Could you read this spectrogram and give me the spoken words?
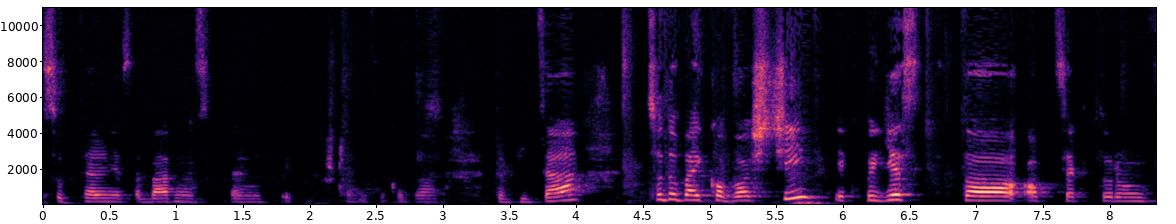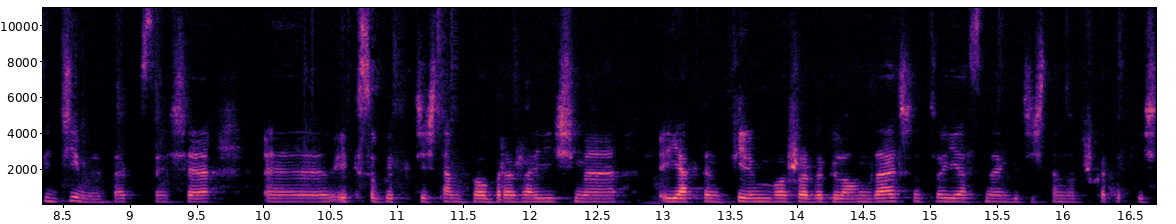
subtelnie zabawne, subtelnie puszczające go do, do widza. Co do bajkowości, jakby jest to opcja, którą widzimy, tak? W sensie, e, jak sobie gdzieś tam wyobrażaliśmy, jak ten film może wyglądać, no to jasne, gdzieś tam na przykład jakieś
